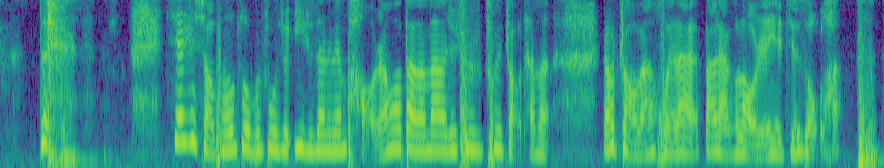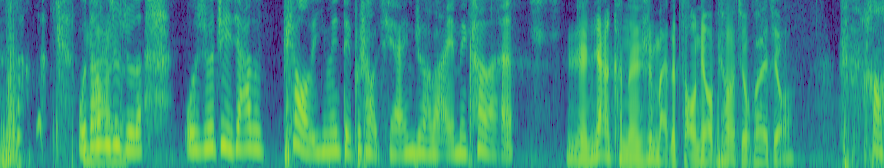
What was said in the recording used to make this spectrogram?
对。先是小朋友坐不住，就一直在那边跑，然后爸爸妈妈就去出去找他们，然后找完回来把两个老人也接走了。我当时就觉得，我觉得这一家子票因为得不少钱，你知道吧？也没看完。人家可能是买的早鸟票，九块九。好。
